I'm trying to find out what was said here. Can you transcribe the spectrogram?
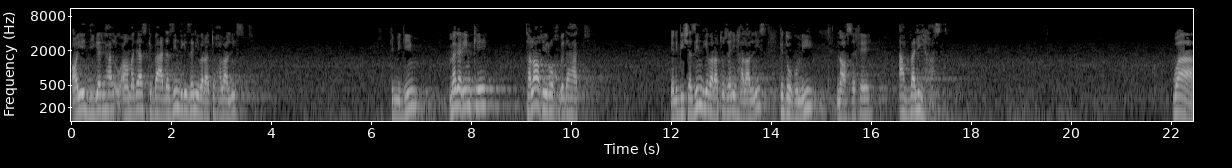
آیه دیگری آمده است که بعد از این دیگه زنی برای تو حلال نیست. که میگیم مگر اینکه طلاقی رخ بدهد. یعنی بیش از این دیگه برای تو زنی حلال نیست. که دومی ناسخ اولی هست. و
